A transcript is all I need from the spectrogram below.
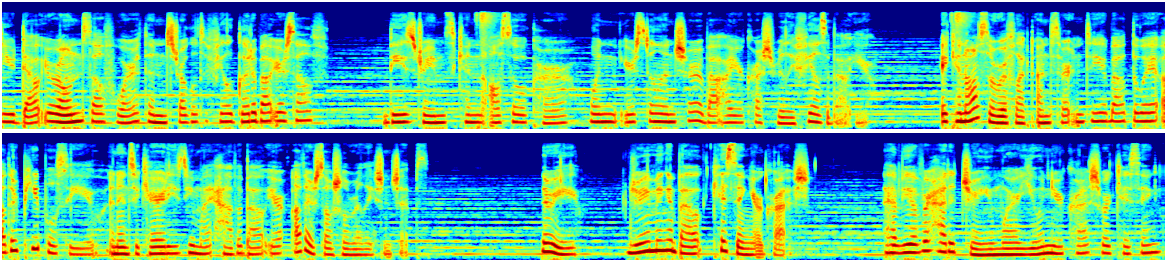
Do you doubt your own self-worth and struggle to feel good about yourself? These dreams can also occur when you're still unsure about how your crush really feels about you. It can also reflect uncertainty about the way other people see you and insecurities you might have about your other social relationships. Three, dreaming about kissing your crush. Have you ever had a dream where you and your crush were kissing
